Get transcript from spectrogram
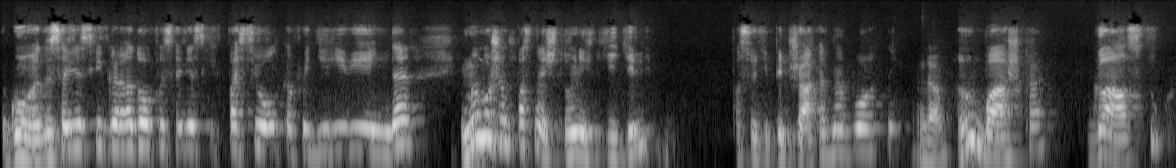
города советских городов и советских поселков и деревень, да, и мы можем посмотреть, что у них китель, по сути, пиджак однобортный, да. рубашка, галстук,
